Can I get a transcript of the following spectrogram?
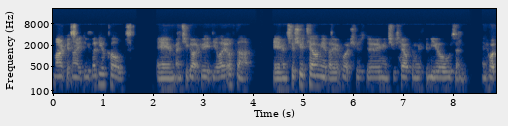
Margaret and I do video calls, um, and she got a great deal out of that. Um, and so she would tell me about what she was doing, and she was helping with the meals and and what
